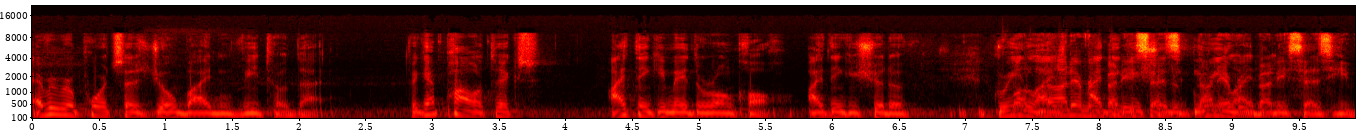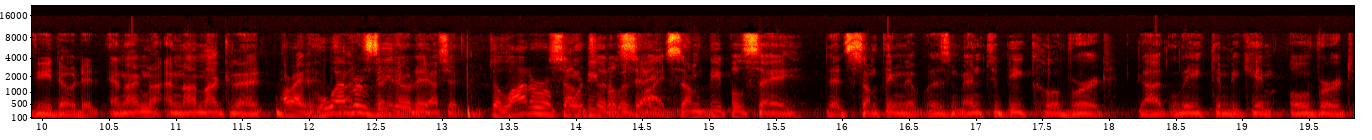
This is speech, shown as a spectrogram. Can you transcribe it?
Every report says Joe Biden vetoed that. Forget politics. I think he made the wrong call. I think he should have green Well, light. not I think everybody you says not everybody it. says he vetoed it, and I'm not and I'm not going to. All right, whoever vetoed it, guess it. a lot of reports Some that it people was say Biden. some people say that something that was meant to be covert got leaked and became overt,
